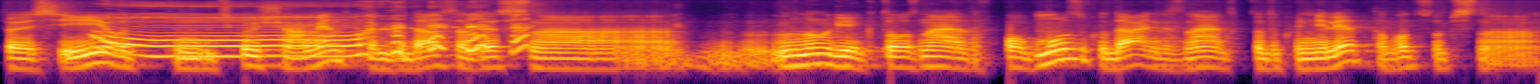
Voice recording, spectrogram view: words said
То есть и вот на текущий момент, как бы, да, соответственно, многие, кто знает поп-музыку, да, они знают, кто такой Нелетто. Вот, собственно,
